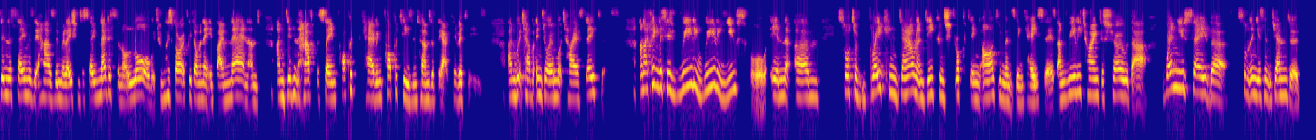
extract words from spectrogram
been the same as it has in relation to say medicine or law, which were historically dominated by men and and didn't have the same proper caring properties in terms of the activities, and which have enjoy a much higher status. And I think this is really really useful in um, sort of breaking down and deconstructing arguments in cases and really trying to show that when you say that something isn't gendered,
